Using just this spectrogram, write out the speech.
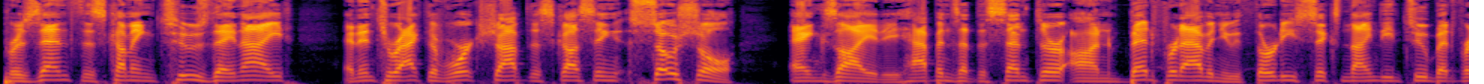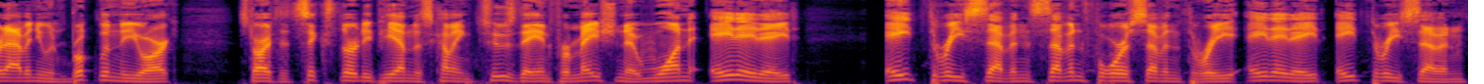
presents this coming Tuesday night an interactive workshop discussing social anxiety. Happens at the center on Bedford Avenue, 3692 Bedford Avenue in Brooklyn, New York. Starts at 6:30 p.m. this coming Tuesday. Information at 1 888 837 7473 888 837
